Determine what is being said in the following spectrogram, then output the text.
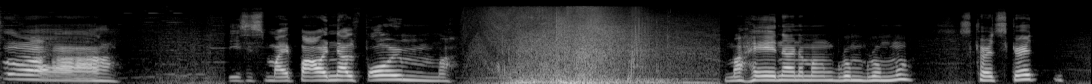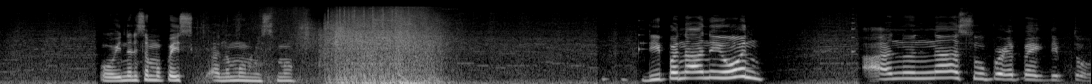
Ah. This is my final form. Mahena namang brum mo. Skirt skirt. O, inalisan mo pa yung ano mo mismo. Di pa na ano yun. Ano na, super effective to.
